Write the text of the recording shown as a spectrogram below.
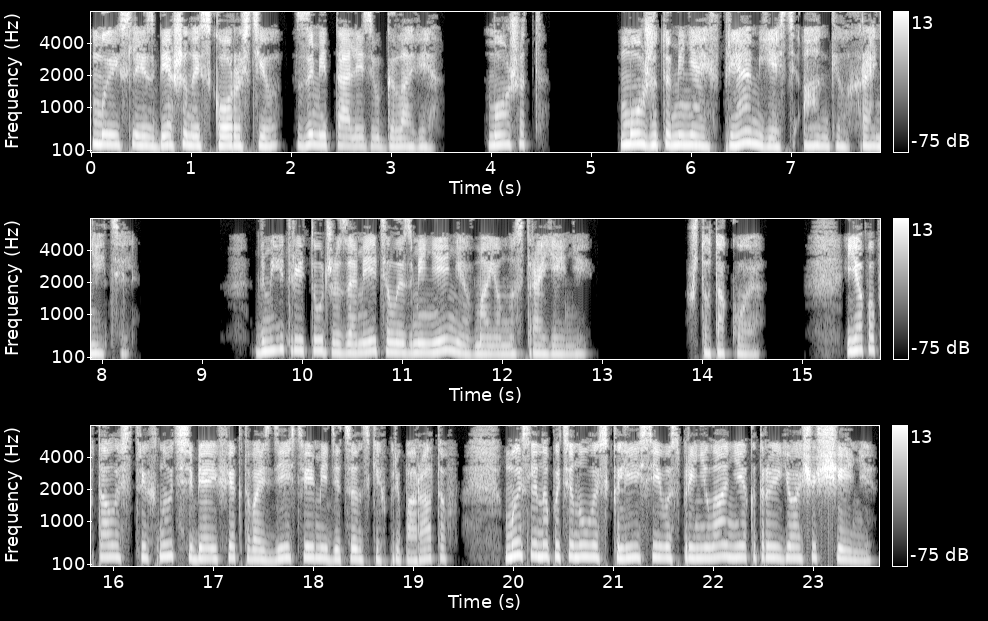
Мысли с бешеной скоростью заметались в голове. Может, может, у меня и впрямь есть ангел-хранитель? Дмитрий тут же заметил изменения в моем настроении. Что такое? Я попыталась стряхнуть себя эффект воздействия медицинских препаратов, мысленно потянулась к Лисе и восприняла некоторые ее ощущения.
